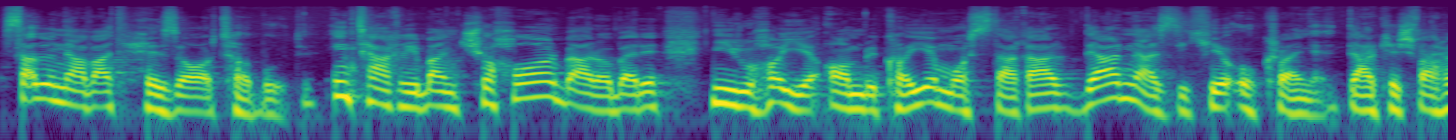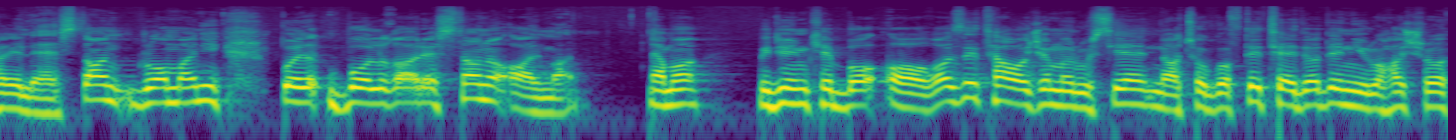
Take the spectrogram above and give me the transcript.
190 هزار تا بود. این تقریبا چهار برابر نیروهای آمریکایی مستقر در نزدیکی اوکراین در کشورهای لهستان رومانی بلغارستان و آلمان. اما می‌دونیم که با آغاز تهاجم روسیه ناتو گفته تعداد نیروهاش رو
